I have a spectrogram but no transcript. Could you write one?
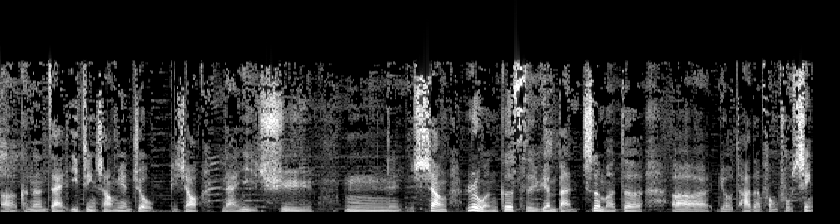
呃，可能在意境上面就比较难以去，嗯，像日文歌词原版这么的，呃，有它的丰富性。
